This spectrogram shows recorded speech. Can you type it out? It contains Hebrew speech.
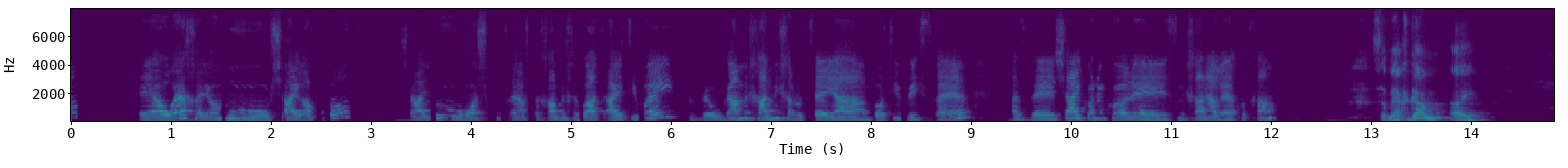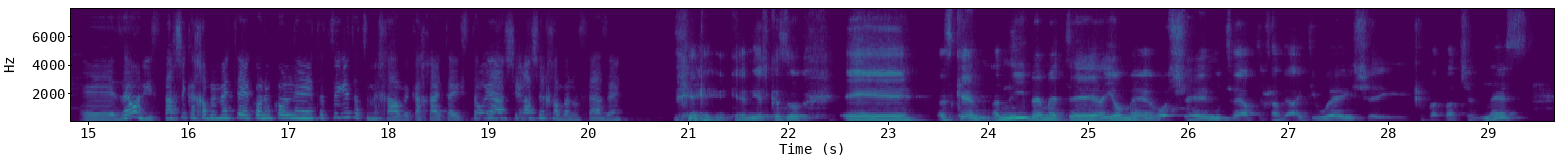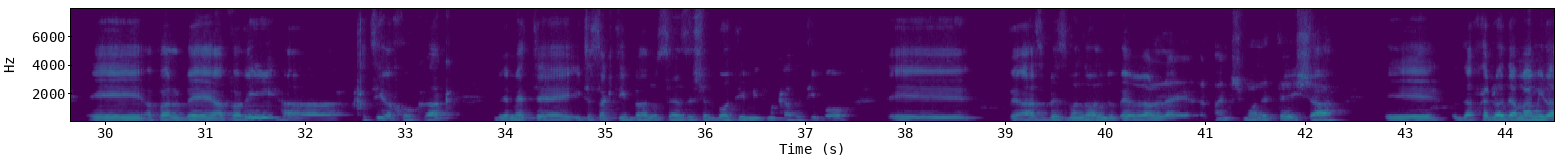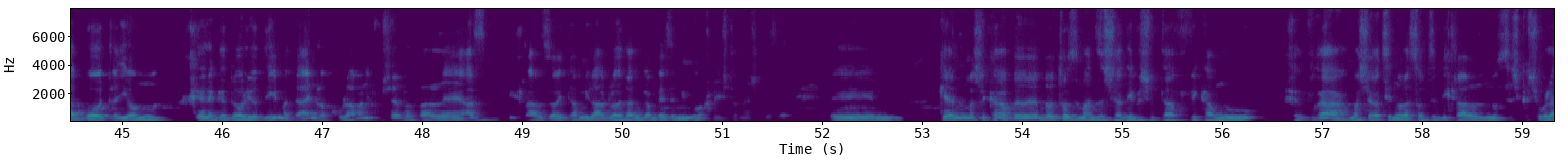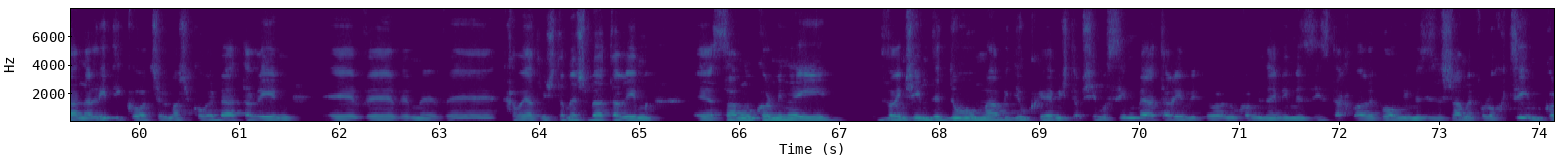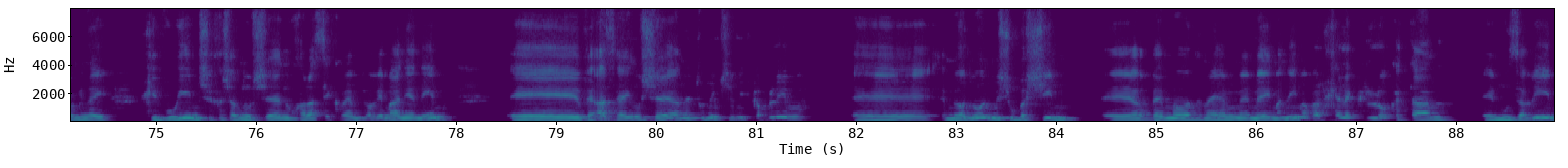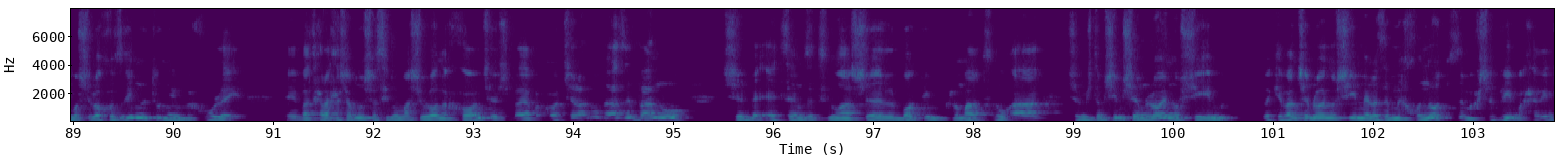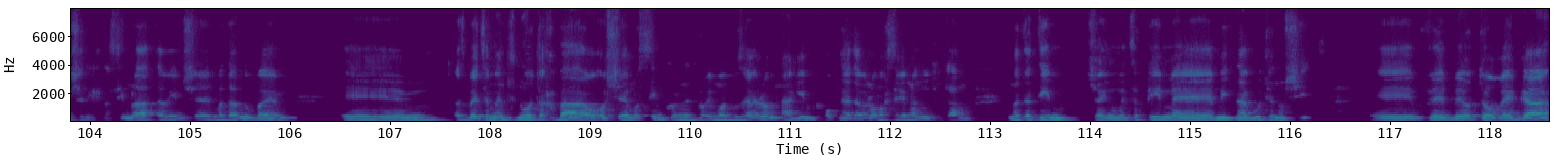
האורח היום הוא שי רפפורט, שי הוא ראש מוצרי אבטחה בחברת ITWay, והוא גם אחד מחלוצי הבוטים בישראל. אז שי, קודם כל, שמחה לארח אותך. שמח גם, היי. אה, זהו, אני אשמח שככה באמת אה, קודם כל אה, תציג את עצמך וככה את ההיסטוריה העשירה שלך בנושא הזה. כן, יש כזו. אז כן, אני באמת היום ראש מוצרי האבטחה ב-ITWay, שהיא חברת בת של נס, אבל בעברי, החצי רחוק רק, באמת התעסקתי בנושא הזה של בוטים, התמקדתי בו, ואז בזמנו, אני מדבר על 2008-2009, אה, עוד אף אחד לא ידע מה המילה בוט, היום חלק גדול יודעים, עדיין לא כולם אני חושב, אבל אה, אז בכלל זו הייתה מילה, לא ידענו גם באיזה מינוח להשתמש בזה. אה, כן, מה שקרה באותו זמן זה שאני ושותף הקמנו חברה, מה שרצינו לעשות זה בכלל נושא שקשור לאנליטיקות של מה שקורה באתרים וחוויית משתמש באתרים, שמנו כל מיני דברים שימדדו מה בדיוק אה, משתמשים עושים באתרים ויתנו לנו כל מיני מי מזיז את העכבר לפה, מי מזיז לשם, איפה לוחצים, כל מיני חיוויים שחשבנו שנוכל להסיק מהם דברים מעניינים אה, ואז ראינו שהנתונים שמתקבלים אה, הם מאוד מאוד משובשים, הרבה מאוד מהם מהימנים אבל חלק לא קטן מוזרים או שלא חוזרים נתונים וכולי. בהתחלה חשבנו שעשינו משהו לא נכון, שיש בעיה בקוד שלנו ואז הבנו שבעצם זה תנועה של בוטים, כלומר תנועה של משתמשים שהם לא אנושיים, וכיוון שהם לא אנושיים אלא זה מכונות, זה מחשבים אחרים שנכנסים לאתרים שמדדנו בהם, אמ, אז בעצם אין תנועות עכבר או שהם עושים כל מיני דברים מאוד מוזרים, הם לא מתנהגים כמו בני אדם, הם לא מחזירים לנו את אותם מדדים שהיינו מצפים אה, מהתנהגות אנושית. אה, ובאותו רגע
